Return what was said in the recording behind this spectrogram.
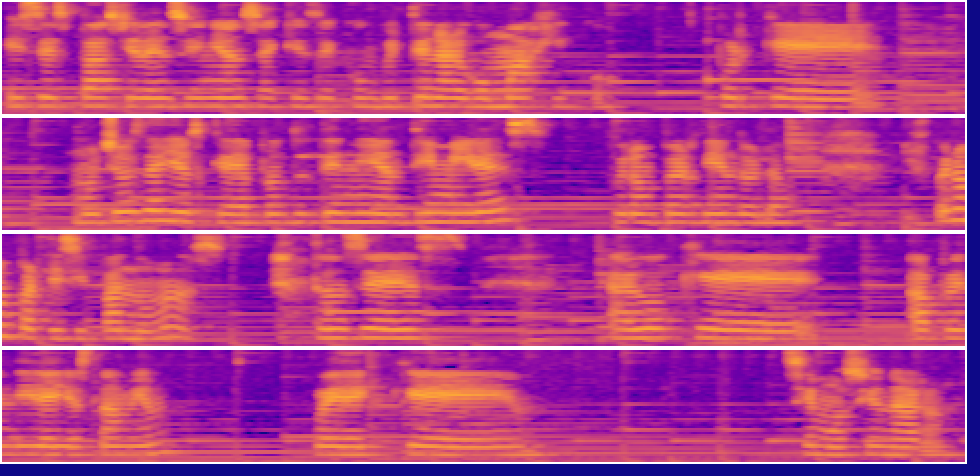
ese espacio de enseñanza que se convirtió en algo mágico, porque muchos de ellos que de pronto tenían timidez fueron perdiéndolo y fueron participando más. Entonces, algo que aprendí de ellos también fue que se emocionaron.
